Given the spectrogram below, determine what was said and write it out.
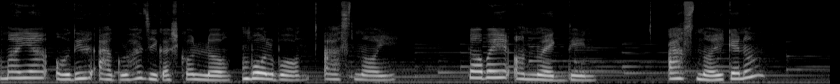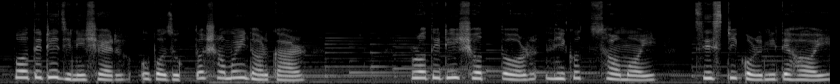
মায়া অধীর আগ্রহে জিজ্ঞাসা করল, বলব, আজ নয়, তবে অন্য একদিন। আজ নয় কেন? প্রতিটি জিনিসের উপযুক্ত সময় দরকার। প্রতিটি সত্যর নিখুঁত সময় সৃষ্টি করে নিতে হয়,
